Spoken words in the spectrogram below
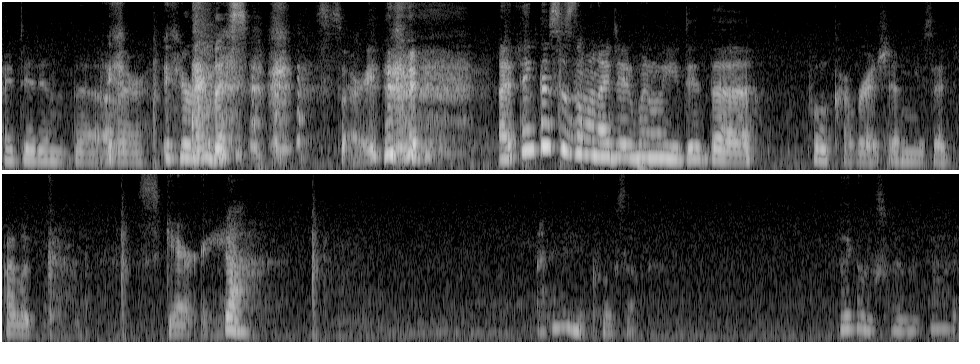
I did in the other. If You're on this. Sorry. I think this is the one I did when we did the full coverage and you said I look scary. yeah. I think I need a close up. I think it looks fine like that.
